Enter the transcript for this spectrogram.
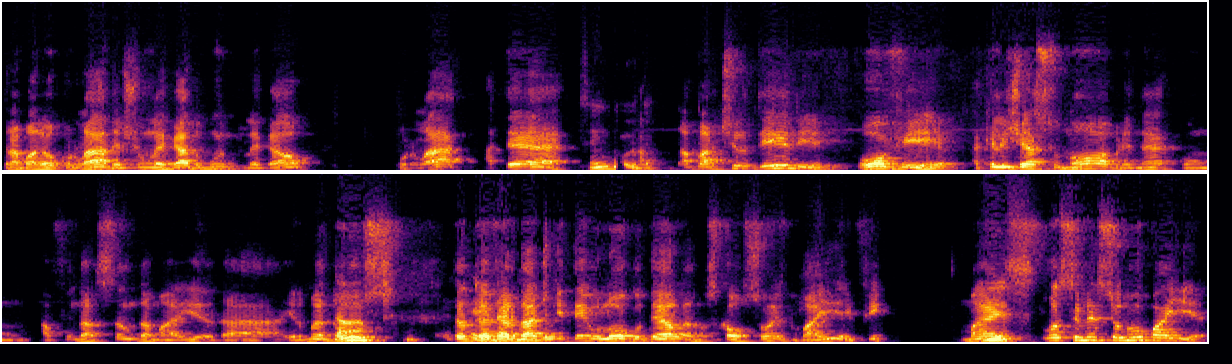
trabalhou por lá, deixou um legado muito legal por lá. Até Sem dúvida. A, a, partir dele houve aquele gesto nobre, né, com a fundação da Maria, da Irmã Dulce. Tanto é verdade que tem o logo dela nos calções do Bahia, enfim. Mas Isso. você mencionou o Bahia.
